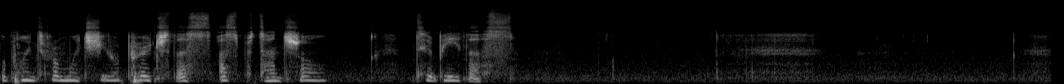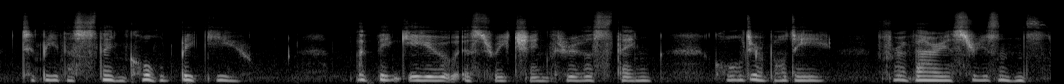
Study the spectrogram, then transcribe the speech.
the point from which you approach this as potential to be this. To be this thing called Big You. The Big You is reaching through this thing called your body for various reasons.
